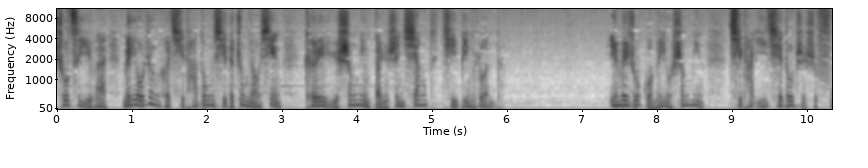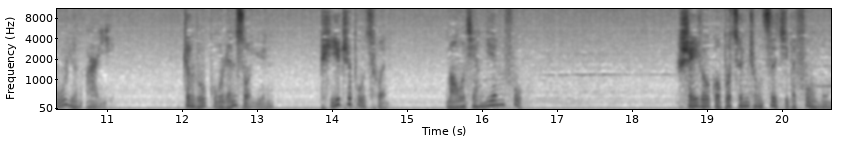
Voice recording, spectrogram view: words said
除此以外，没有任何其他东西的重要性可以与生命本身相提并论的。因为如果没有生命，其他一切都只是浮云而已。正如古人所云：“皮之不存，毛将焉附？”谁如果不尊重自己的父母，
